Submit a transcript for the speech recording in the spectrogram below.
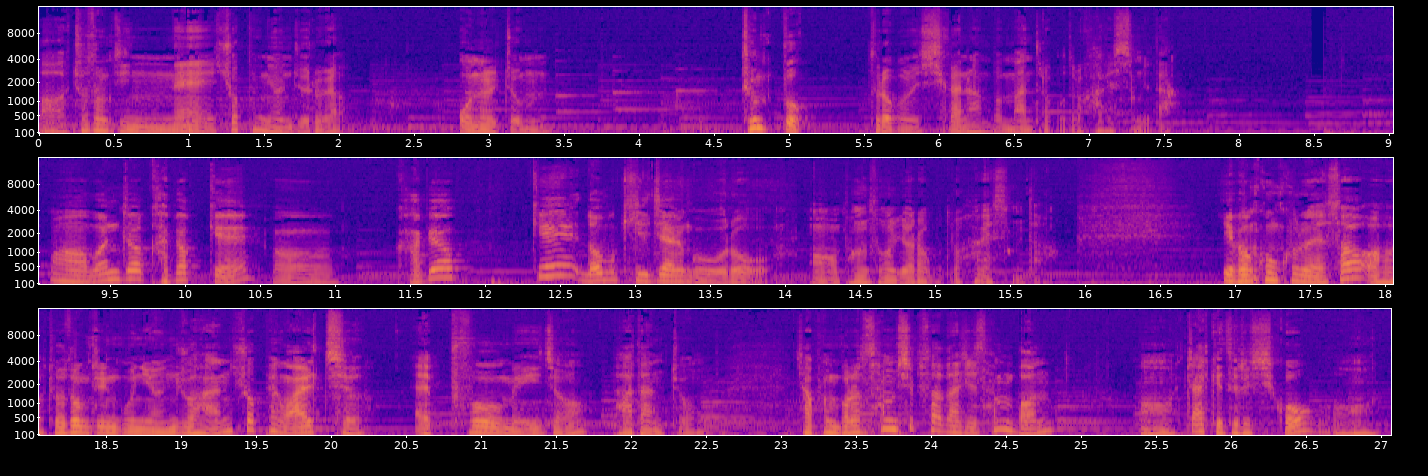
어, 조성진의 쇼팽 연주를 오늘 좀 듬뿍 들어보는 시간을 한번 만들어 보도록 하겠습니다. 어, 먼저 가볍게, 어, 가볍게 너무 길지 않은 곡으로 어, 방송을 열어보도록 하겠습니다. 이번 콩쿠르에서 어, 조성진 군이 연주한 쇼팽 왈츠 F 메이저 바단 쪽 작품 번호 34-3번 어, 짧게 들으시고 어,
